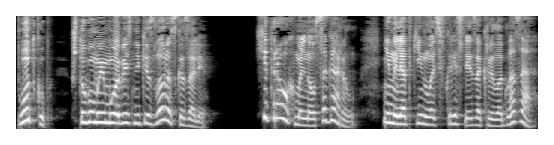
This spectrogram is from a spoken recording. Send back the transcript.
«Подкуп? Чтобы моему овестнике зла рассказали?» Хитро ухмыльнулся Гарл. Нинель откинулась в кресле и закрыла глаза.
